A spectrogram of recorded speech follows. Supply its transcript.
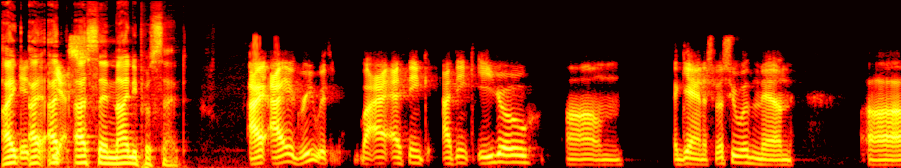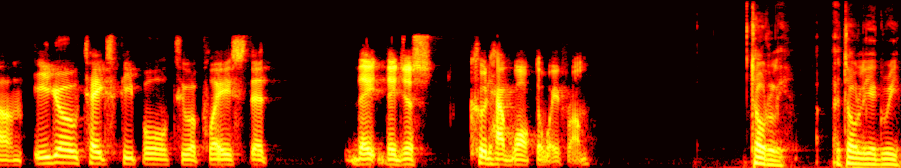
I, it, I, I, yes. I say 90% I, I agree with you but I, I think i think ego um again especially with men um ego takes people to a place that they they just could have walked away from. Totally I totally agree.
